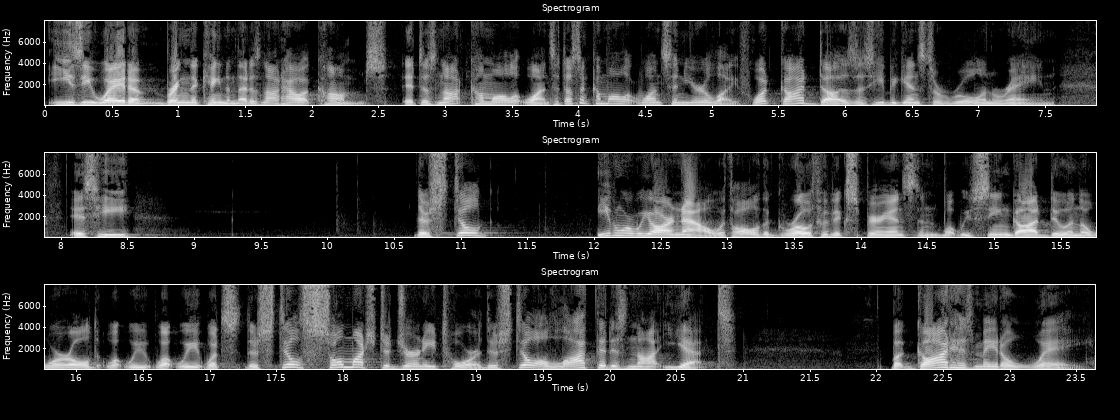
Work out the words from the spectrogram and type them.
easy way to bring the kingdom. That is not how it comes. It does not come all at once. It doesn't come all at once in your life. What God does as he begins to rule and reign is he, there's still even where we are now, with all the growth we've experienced and what we've seen God do in the world, what we, what we, what's, there's still so much to journey toward. There's still a lot that is not yet. But God has made a way.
